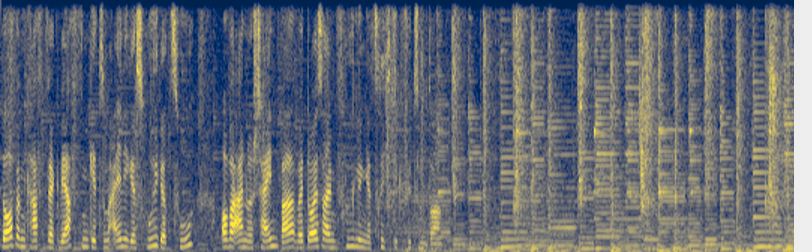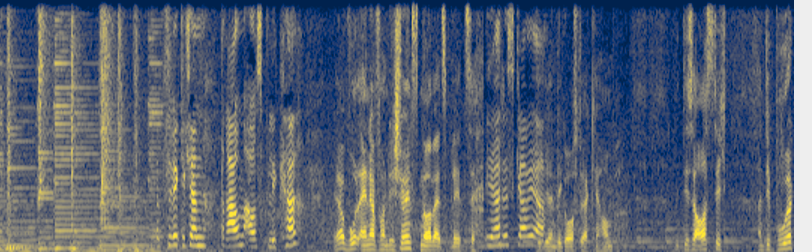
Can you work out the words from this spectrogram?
Da beim Kraftwerk Werfen geht es um einiges ruhiger zu, aber auch nur scheinbar, weil da ist auch im Frühling jetzt richtig viel zum Tun. Habt ihr wirklich einen Traumausblick? Ha? Ja, wohl einer von den schönsten Arbeitsplätzen, ja, das glaube ich auch. die wir an die Kraftwerke haben. Mit dieser Aussicht an die Burg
